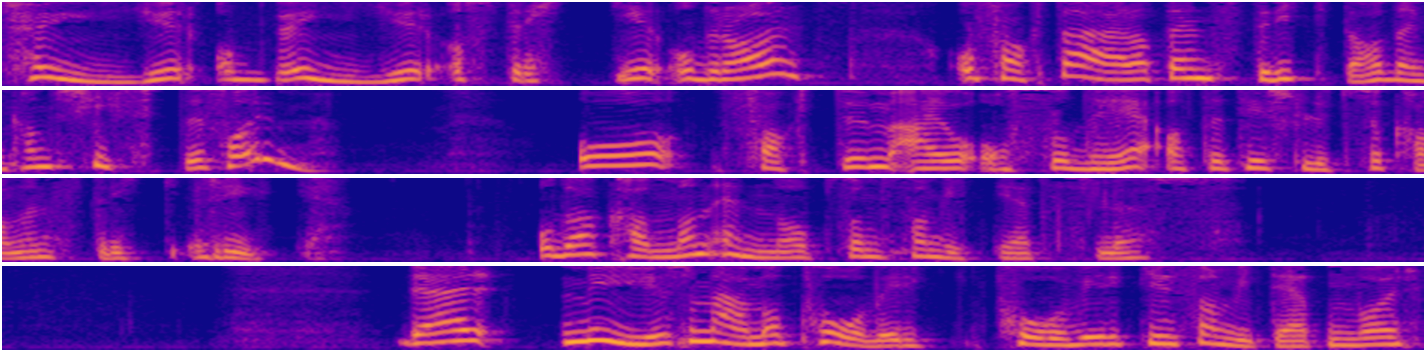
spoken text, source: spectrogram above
tøyer og bøyer og strekker og drar. Og fakta er at en strikk da den kan skifte form. Og faktum er jo også det at til slutt så kan en strikk ryke. Og da kan man ende opp som samvittighetsløs. Det er mye som er med å påvirke, påvirke samvittigheten vår.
